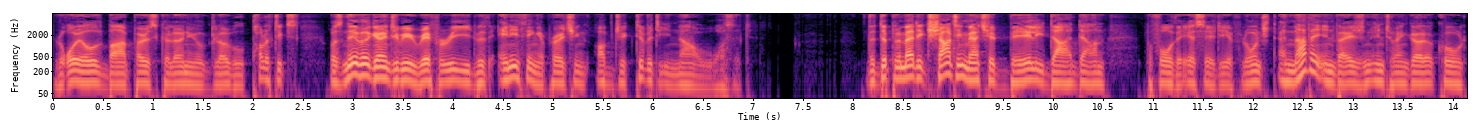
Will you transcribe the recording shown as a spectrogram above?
roiled by post colonial global politics, was never going to be refereed with anything approaching objectivity, now was it? The diplomatic shouting match had barely died down before the SADF launched another invasion into Angola called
